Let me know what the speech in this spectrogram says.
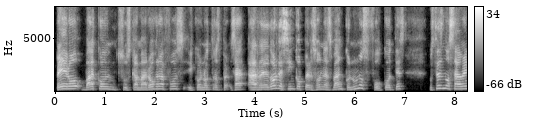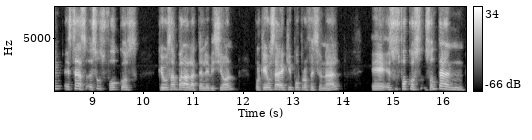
pero va con sus camarógrafos y con otros, o sea, alrededor de cinco personas van con unos focotes, ustedes no saben, esas, esos focos que usan para la televisión, porque usa equipo profesional, eh, esos focos son tan,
